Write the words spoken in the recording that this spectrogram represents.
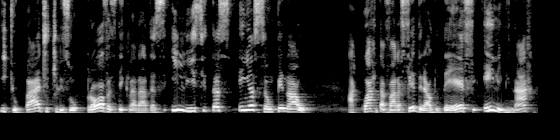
e que o PAD utilizou provas declaradas ilícitas em ação penal. A quarta vara federal do DF, em liminar,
